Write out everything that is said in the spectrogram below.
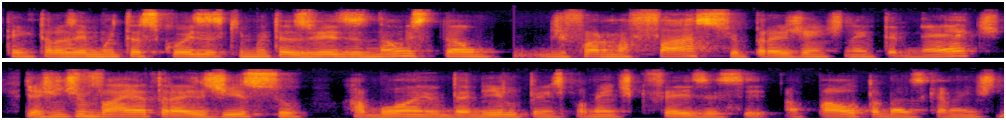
tem que trazer muitas coisas que muitas vezes não estão de forma fácil para a gente na internet, e a gente vai atrás disso. Rabone, o Danilo, principalmente, que fez esse, a pauta, basicamente,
